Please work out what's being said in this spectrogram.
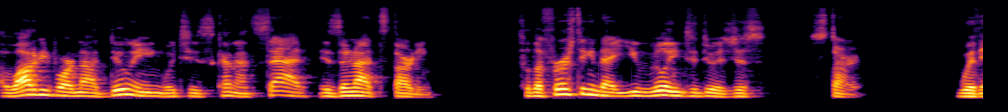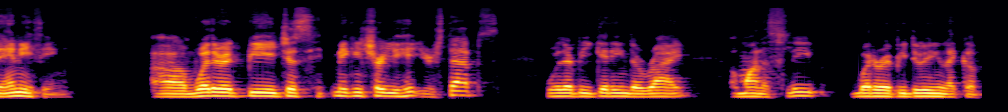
a lot of people are not doing, which is kind of sad, is they're not starting. So the first thing that you really need to do is just start with anything, um, whether it be just making sure you hit your steps, whether it be getting the right amount of sleep, whether it be doing like a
